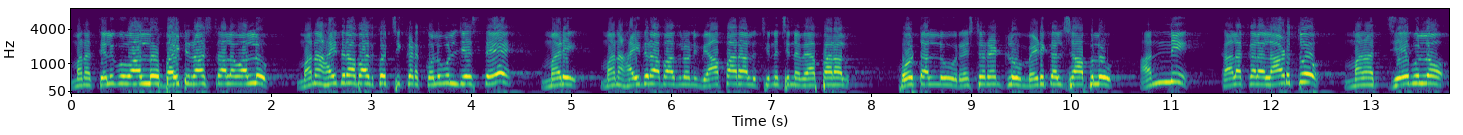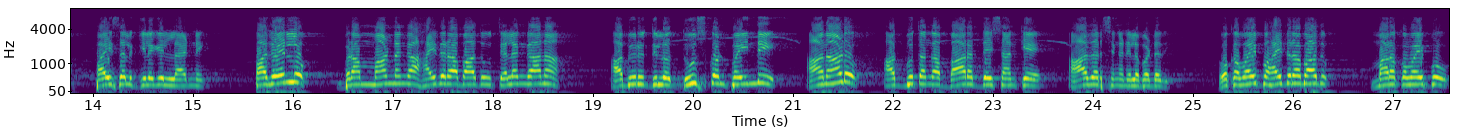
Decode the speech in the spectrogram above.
మన తెలుగు వాళ్ళు బయటి రాష్ట్రాల వాళ్ళు మన హైదరాబాద్కి వచ్చి ఇక్కడ కొలువులు చేస్తే మరి మన హైదరాబాద్లోని వ్యాపారాలు చిన్న చిన్న వ్యాపారాలు హోటళ్ళు రెస్టారెంట్లు మెడికల్ షాపులు అన్ని కలకలలాడుతూ మన జేబుల్లో పైసలు గిలగిల్లాడినాయి పదేళ్ళు బ్రహ్మాండంగా హైదరాబాదు తెలంగాణ అభివృద్ధిలో దూసుకొని పోయింది. ఆనాడు అద్భుతంగా భారతదేశానికే ఆదర్శంగా నిలబడ్డది. ఒకవైపు హైదరాబాదు మరొక వైపు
